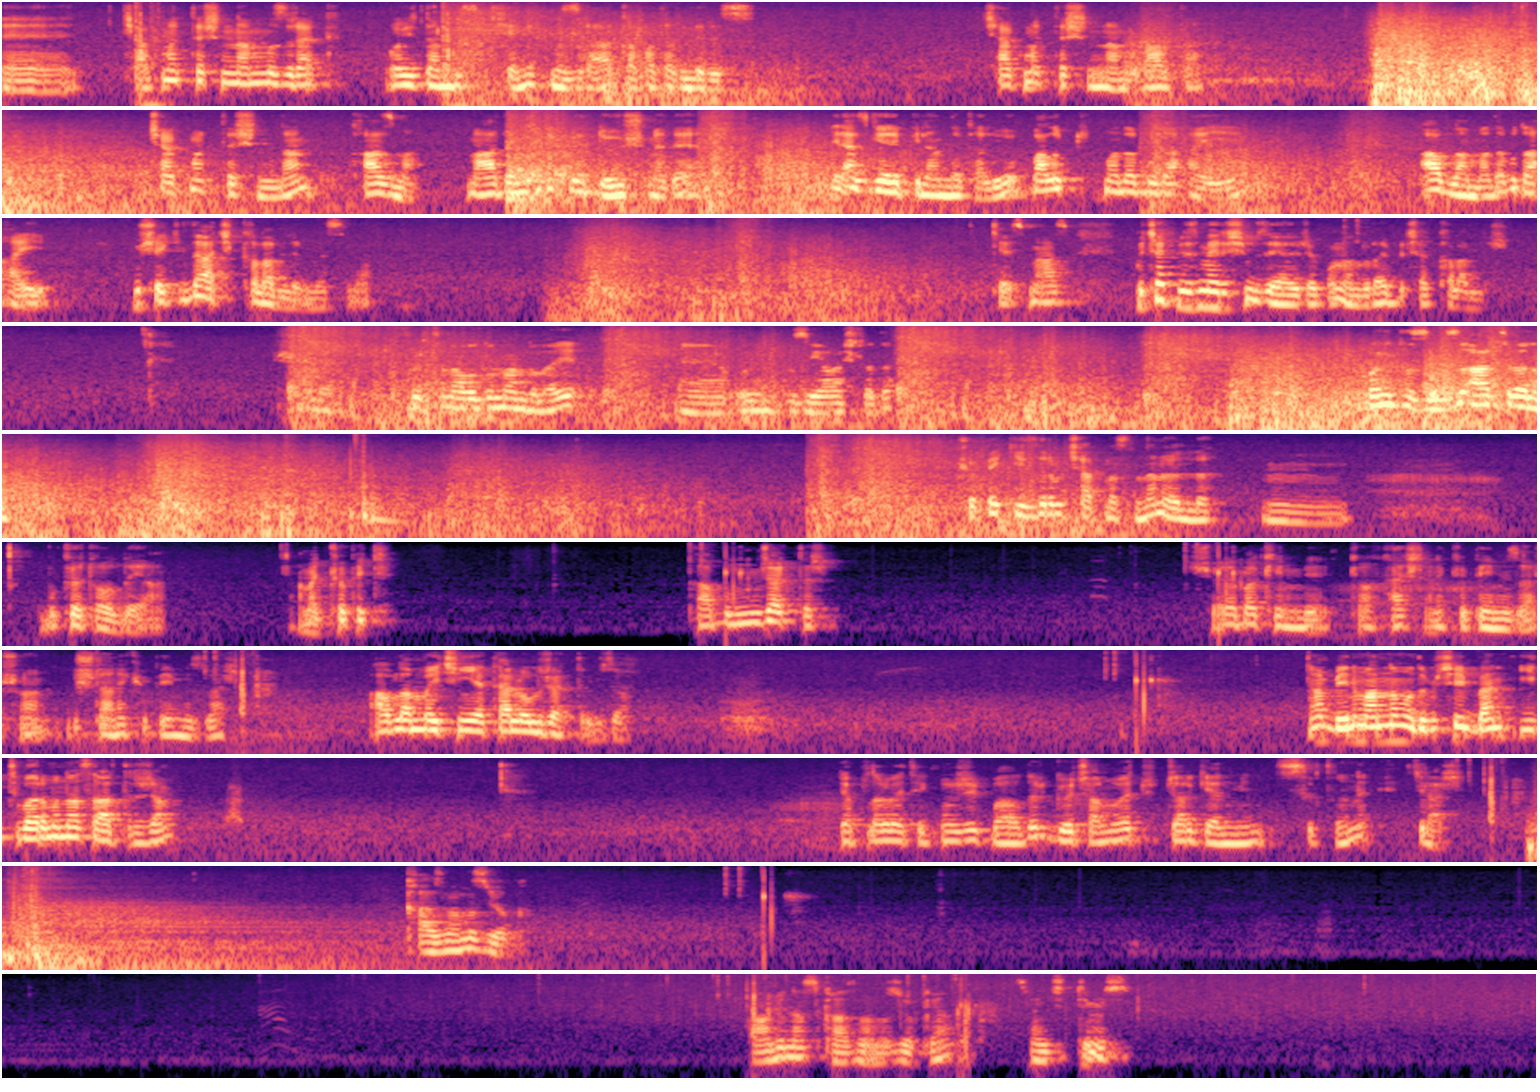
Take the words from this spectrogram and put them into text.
Ee, çakmak taşından mızrak. O yüzden biz kemik mızrağı kapatabiliriz. Çakmak taşından balta. Çakmak taşından kazma. Madencilik ve dövüşmede biraz geri planda kalıyor. Balık tutmada bu daha iyi. Avlanmada bu daha iyi. Bu şekilde açık kalabilir mesela. Kesme az. Bıçak bizim her işimize yarayacak. Ondan dolayı bıçak kalabilir. Şöyle fırtına olduğundan dolayı e, oyun hızı yavaşladı. Oyun hızımızı artıralım. Köpek yıldırım çarpmasından öldü. Hmm. Bu kötü oldu ya. Ama köpek daha bulunacaktır. Şöyle bakayım bir kaç tane köpeğimiz var şu an. 3 tane köpeğimiz var. Avlanma için yeterli olacaktır bize. Ya benim anlamadığım şey ben itibarımı nasıl artıracağım? Yapılar ve teknolojik bağlıdır. Göç alma ve tüccar gelmenin sıklığını etkiler. Kazmamız yok. Abi nasıl kazmamız yok ya? Sen ciddi misin?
